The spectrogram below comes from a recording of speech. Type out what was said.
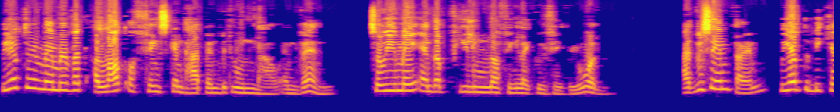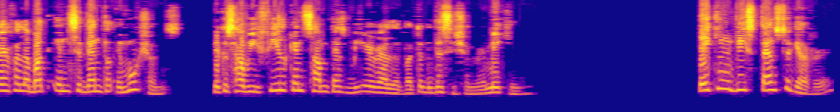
we have to remember that a lot of things can happen between now and then, so we may end up feeling nothing like we think we would. At the same time, we have to be careful about incidental emotions, because how we feel can sometimes be irrelevant to the decision we're making. Taking these trends together,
